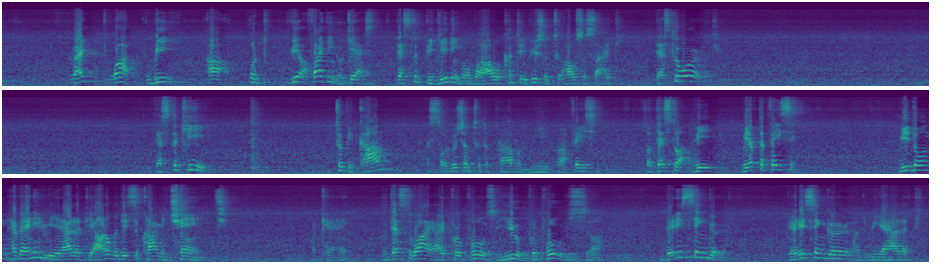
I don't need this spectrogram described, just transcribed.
Right? What we are we are fighting against that's the beginning of our contribution to our society. That's the word that's the key to become a solution to the problem we are facing. So that's what we, we have to face it. We don't have any reality out of this climate change. Okay? So that's why I propose, you propose uh, very single, very single uh, reality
